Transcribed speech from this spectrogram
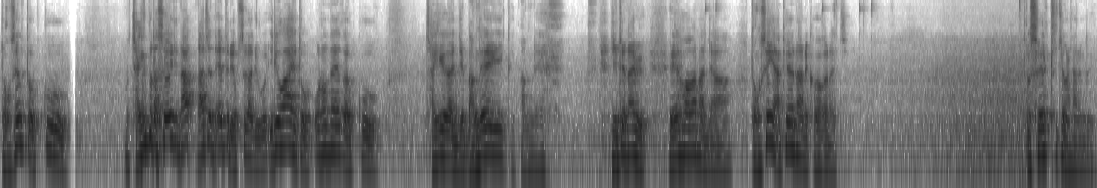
동생도 없고 뭐 자기보다 서열이 나, 낮은 애들이 없어가지고 이리 와 해도 오는 애가 없고 자기가 이제 막내, 막내. 이대남이 왜 화가 나냐. 동생이 안 태어나니까 화가 났지. 서열 투정을 하는 거예요.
